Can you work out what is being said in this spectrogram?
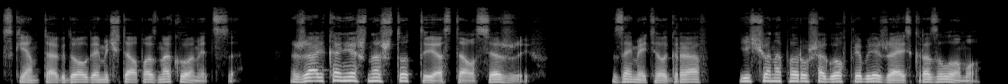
с кем так долго мечтал познакомиться. Жаль, конечно, что ты остался жив», — заметил граф, еще на пару шагов приближаясь к разлому.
